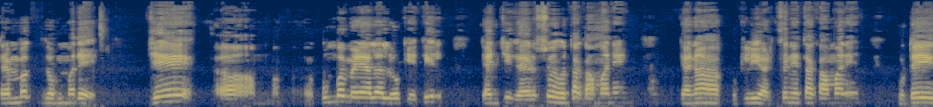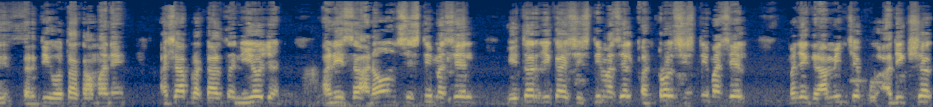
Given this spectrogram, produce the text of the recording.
त्र्यंबकमध्ये जे कुंभमेळ्याला लोक येतील त्यांची गैरसोय होता कामा नये त्यांना कुठली अडचण येता कामा नये कुठे गर्दी होता कामा नये अशा प्रकारचं नियोजन आणि अनाऊन्स सिस्टीम असेल इतर जी काही सिस्टीम असेल कंट्रोल सिस्टीम असेल म्हणजे ग्रामीणचे अधीक्षक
